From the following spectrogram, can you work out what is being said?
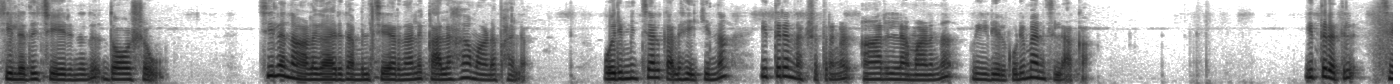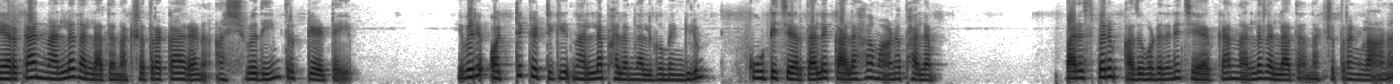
ചിലത് ചേരുന്നത് ദോഷവും. ചില നാളുകാർ തമ്മിൽ ചേർന്നാൽ കലഹമാണ് ഫലം. ഒരുമിച്ചാൽ കലഹിക്കുന്ന ഇത്തരം നക്ഷത്രങ്ങൾ ആരെല്ലാമാണെന്ന് വീഡിയോയിൽ കൂടി മനസ്സിലാക്കാം. ഇത്തരത്തിൽ ചേർക്കാൻ നല്ലതല്ലാത്ത നക്ഷത്രക്കാരാണ് അശ്വതിയും തൃക്കേട്ടയും. ഇവർ ഒറ്റയ്ക്കൊറ്റയ്ക്ക് നല്ല ഫലം നൽകുമെങ്കിലും കൂട്ടിച്ചേർത്താൽ കലഹമാണ് ഫലം. പരസ്പരം അതുകൊണ്ട് തന്നെ ചേർക്കാൻ നല്ലതല്ലാത്ത നക്ഷത്രങ്ങളാണ്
